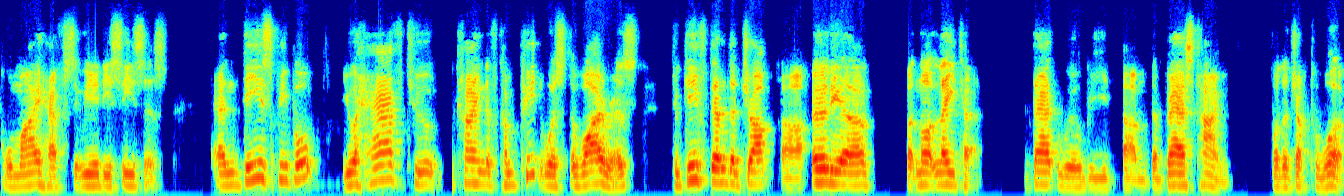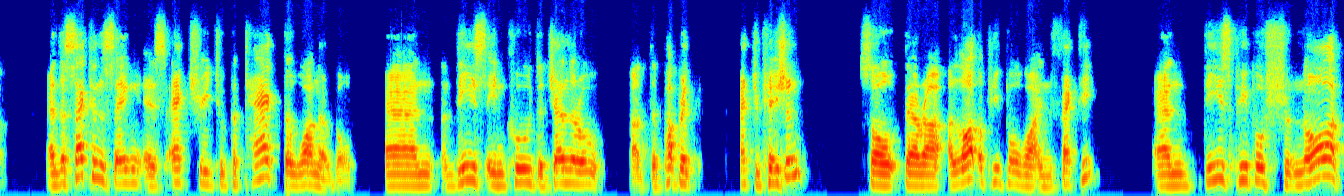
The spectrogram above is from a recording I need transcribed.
who might have severe diseases. And these people, you have to kind of compete with the virus to give them the drug uh, earlier, but not later. That will be um, the best time for the drug to work. And the second thing is actually to protect the vulnerable. And these include the general, uh, the public education. So there are a lot of people who are infected and these people should not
